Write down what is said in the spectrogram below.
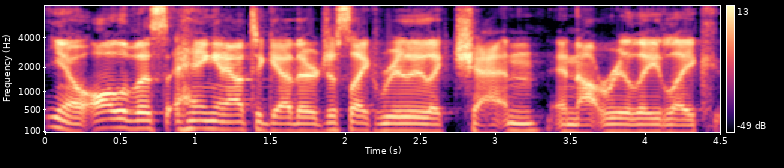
you know all of us hanging out together, just like really like chatting and not really like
